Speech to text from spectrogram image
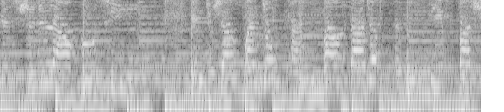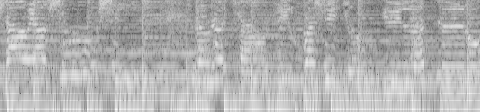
人始料不及。人就像患重感冒，打着喷嚏，发烧要休息，冷热交替，欢喜忧郁，乐此不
